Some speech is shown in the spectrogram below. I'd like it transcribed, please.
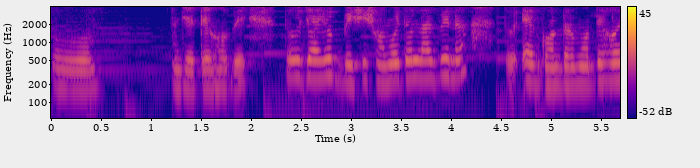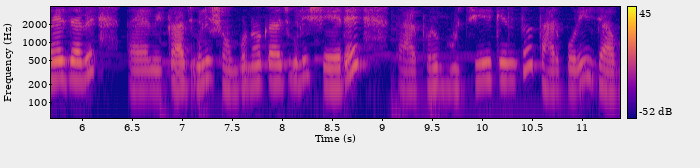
তো যেতে হবে। তো যাই হোক বেশি সময় তো লাগবে না। তো এক ঘণ্টার মধ্যে হয়ে যাবে। তাই আমি কাজগুলি, সম্পূর্ণ কাজগুলি সেরে তারপরে গুছিয়ে কিন্তু তারপরেই যাব।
